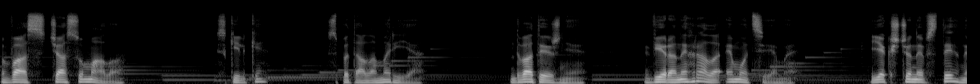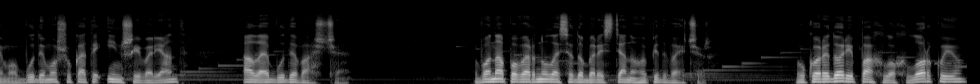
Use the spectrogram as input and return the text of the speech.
Вас часу мало. Скільки? спитала Марія. Два тижні. Віра не грала емоціями. Якщо не встигнемо, будемо шукати інший варіант, але буде важче. Вона повернулася до берестяного під вечір. У коридорі пахло хлоркою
